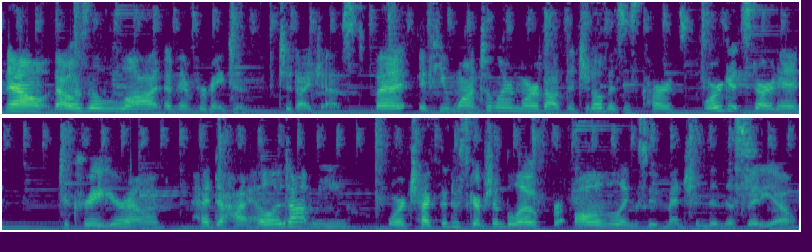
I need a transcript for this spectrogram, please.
Now, that was a lot of information to digest, but if you want to learn more about digital business cards or get started to create your own, head to hihello.me or check the description below for all of the links we've mentioned in this video.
